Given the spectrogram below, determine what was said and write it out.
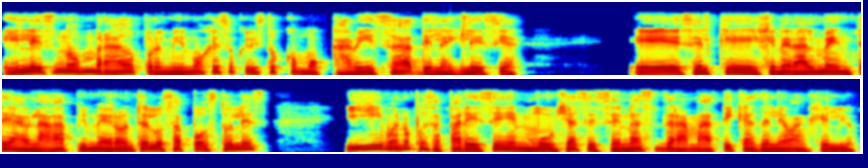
él es nombrado por el mismo Jesucristo como cabeza de la iglesia. Es el que generalmente hablaba primero entre los apóstoles y bueno, pues aparece en muchas escenas dramáticas del Evangelio.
